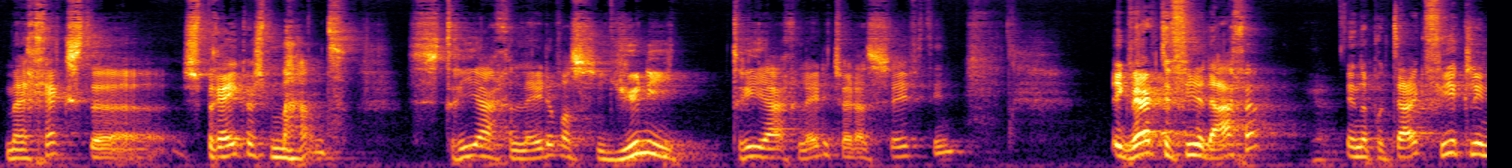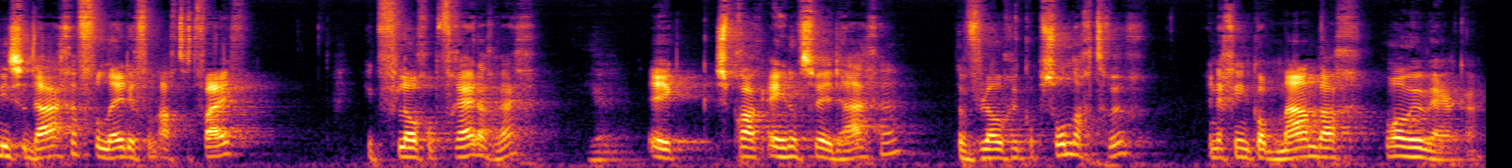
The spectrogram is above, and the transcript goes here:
mijn gekste sprekersmaand, dus drie jaar geleden, was juni drie jaar geleden, 2017 ik werkte vier dagen in de praktijk, vier klinische dagen, volledig van 8 tot 5. Ik vloog op vrijdag weg. Ja. Ik sprak één of twee dagen. Dan vloog ik op zondag terug. En dan ging ik op maandag gewoon weer werken.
